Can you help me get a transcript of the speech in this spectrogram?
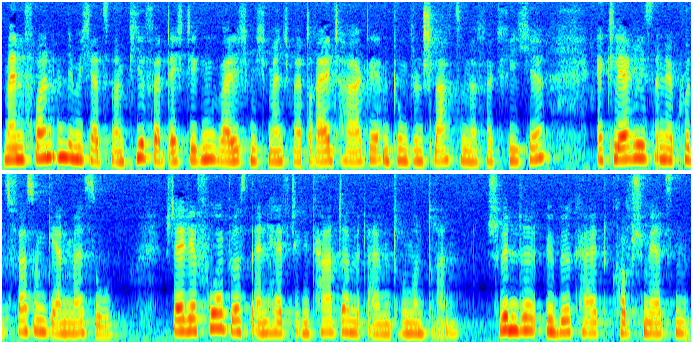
Meinen Freunden, die mich als Vampir verdächtigen, weil ich mich manchmal drei Tage im dunklen Schlafzimmer verkrieche, erkläre ich es in der Kurzfassung gern mal so. Stell dir vor, du hast einen heftigen Kater mit allem drum und dran. Schwindel, Übelkeit, Kopfschmerzen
